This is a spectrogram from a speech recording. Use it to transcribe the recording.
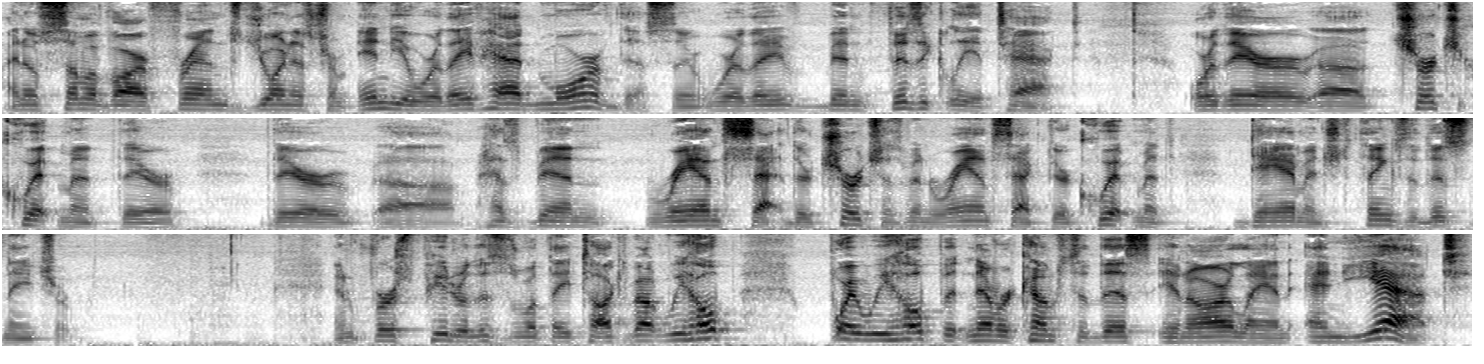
I know some of our friends join us from India where they've had more of this, where they've been physically attacked, or their uh, church equipment, their their uh, has been ransacked, their church has been ransacked, their equipment damaged, things of this nature. In First Peter, this is what they talked about. We hope Boy, we hope it never comes to this in our land. And yet,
